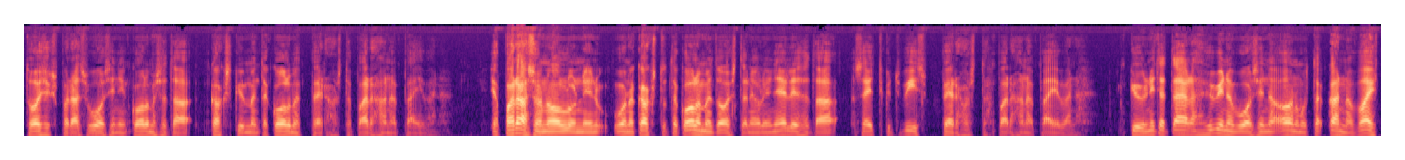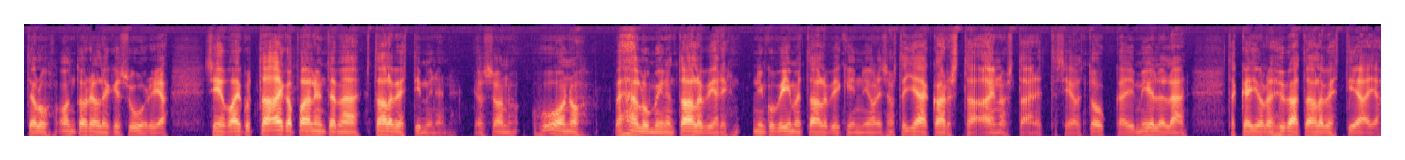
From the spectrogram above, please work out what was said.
toiseksi paras vuosi, niin 323 perhosta parhaana päivänä. Ja paras on ollut, niin vuonna 2013 ne oli 475 perhosta parhaana päivänä kyllä niitä täällä hyvinä vuosina on, mutta kannan vaihtelu on todellakin suuri ja siihen vaikuttaa aika paljon tämä talvehtiminen. Jos on huono vähäluminen talvi, eli niin kuin viime talvikin, niin oli sellaista jääkarstaa ainoastaan, että siellä toukka ei mielellään, taikka ei ole hyvä talvehtia. Ja,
